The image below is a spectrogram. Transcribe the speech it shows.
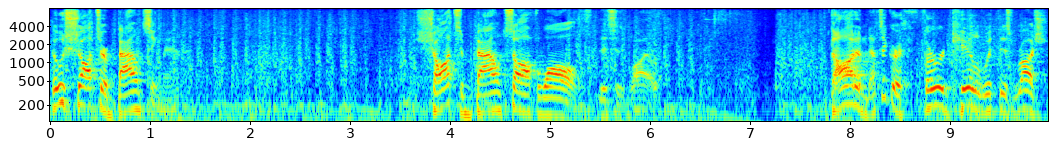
Those shots are bouncing, man. Shots bounce off walls. This is wild. Got him. That's like our third kill with this rush.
